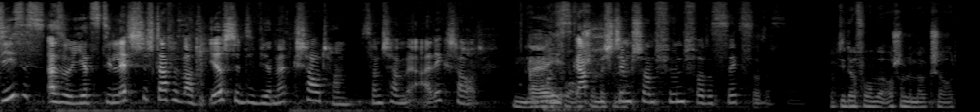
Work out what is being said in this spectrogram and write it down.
dieses, also jetzt die letzte Staffel war die erste, die wir nicht geschaut haben. Sonst haben wir alle geschaut. Nee, Ey. Und es gab schon bestimmt mehr. schon fünf oder sechs oder so. Ich glaube, die davor haben wir auch schon immer geschaut.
